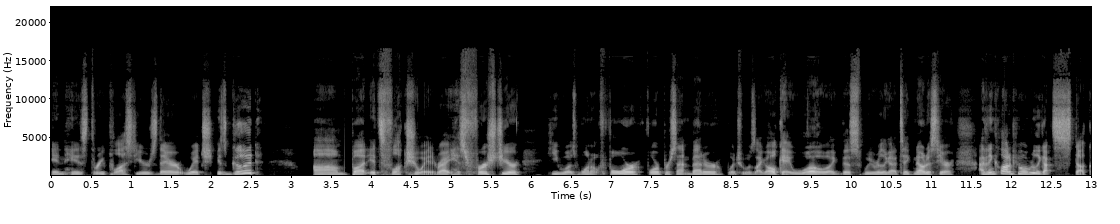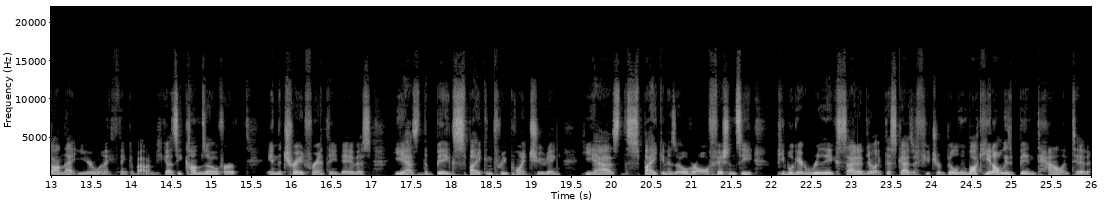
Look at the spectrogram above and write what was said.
in his three plus years there which is good um, but it's fluctuated, right? His first year, he was 104, 4% better, which was like, okay, whoa, like this, we really got to take notice here. I think a lot of people really got stuck on that year when they think about him because he comes over in the trade for Anthony Davis. He has the big spike in three point shooting, he has the spike in his overall efficiency. People get really excited. They're like, this guy's a future building block. He had always been talented,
